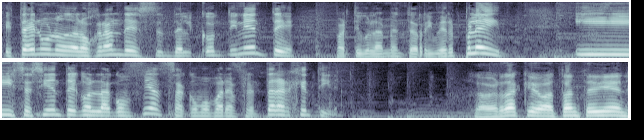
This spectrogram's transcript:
está en uno de los grandes del continente, particularmente River Plate y se siente con la confianza como para enfrentar a Argentina. La verdad que bastante bien,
